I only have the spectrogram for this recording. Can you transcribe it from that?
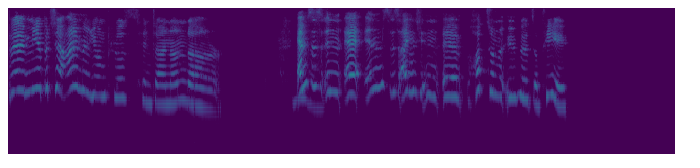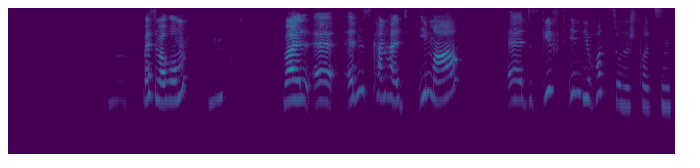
bei mir bitte 1 Million plus hintereinander. Hm. Ems ist in, äh, Ems ist eigentlich in äh, Hotzone übelst OP. Weißt du warum? Hm? Weil äh, Ems kann halt immer äh, das Gift in die Hotzone spritzen.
